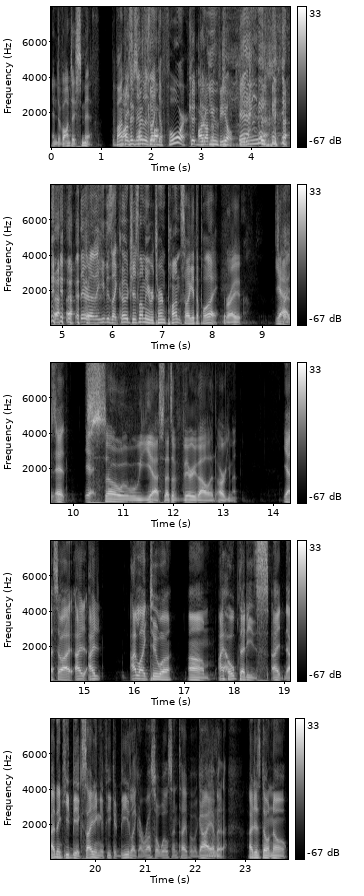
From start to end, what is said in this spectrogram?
and DeVonta Smith. DeVonta DeVonta Smith, Smith was like the four. Couldn't get on the field. Kidding me? There, he was like, "Coach, just let me return punt so I get to play." right. Yeah, it, yeah, So yes, that's a very valid argument. yeah. So I, I, I, I like Tua. Um, I hope that he's. I, I think he'd be exciting if he could be like a Russell Wilson type of a guy. Mm-hmm. But I just don't know.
